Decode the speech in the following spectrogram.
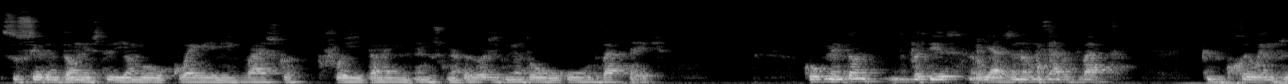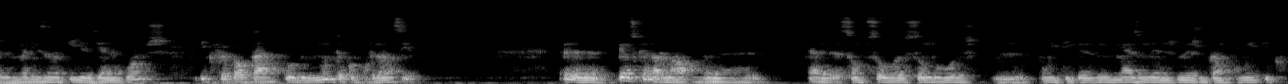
sucede então neste dia ao meu colega e amigo Vasco, que foi também um dos comentadores e comentou o, o debate prévio. Coube-me então debater, aliás, analisar o debate que decorreu entre Marisa Matias e Ana Gomes e que foi pautado por muita concordância. Uh, penso que é normal, uh, uh, são pessoas, são duas políticas mais ou menos do mesmo campo político.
